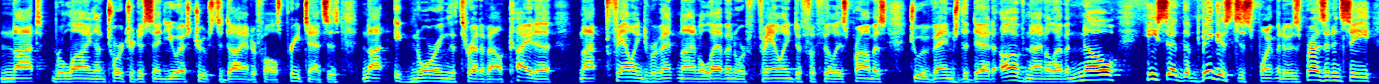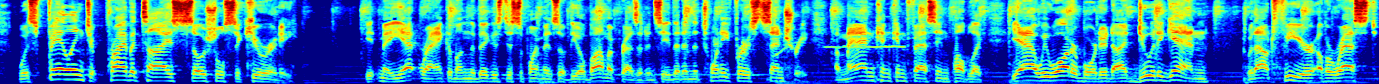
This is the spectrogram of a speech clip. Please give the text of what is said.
not relying on torture to send U.S. troops to die under false pretenses, not ignoring the threat of Al Qaeda, not failing to prevent 9 11 or failing to fulfill his promise to avenge the dead of 9 11. No, he said the biggest disappointment of his presidency was failing to privatize Social Security. It may yet rank among the biggest disappointments of the Obama presidency that in the 21st century, a man can confess in public, yeah, we waterboarded, I'd do it again, without fear of arrest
